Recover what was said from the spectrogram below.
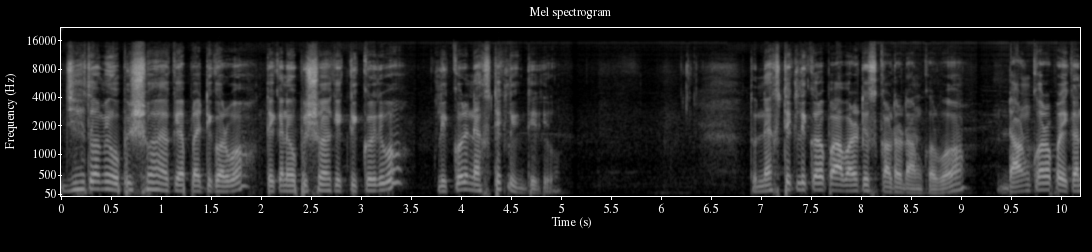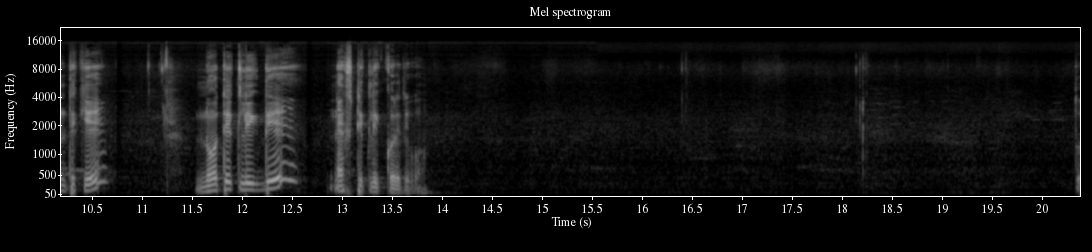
যেহেতু আমি অফিস সহায়কে অ্যাপ্লাইটি করব, তো এখানে অফিস সহায়কে ক্লিক করে দিব। ক্লিক করে নেক্সটে ক্লিক দিয়ে দিব। তো নেক্সটে ক্লিক করার পর আবার একটু স্কালটা ডাউন করব। ডাউন করার পর এখান থেকে নোতে ক্লিক দিয়ে নেক্সটে ক্লিক করে দেব। তো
